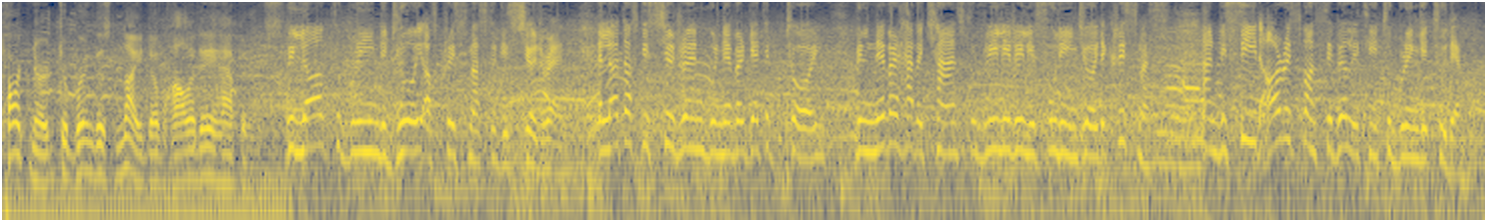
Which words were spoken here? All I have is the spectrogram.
partnered to bring this night of holiday happiness. We love to bring the joy of Christmas to these children. A lot of these children will never get a toy, will never have a chance to really, really fully enjoy the Christmas. And we see it our responsibility to bring it to them.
